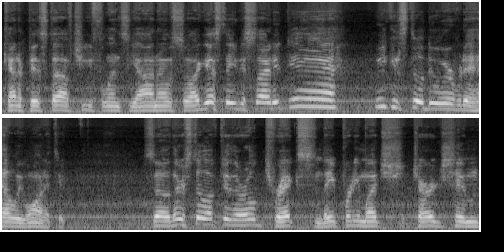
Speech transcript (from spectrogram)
kind of pissed off Chief Valenciano. So I guess they decided, yeah, we can still do whatever the hell we wanted to. So they're still up to their old tricks, and they pretty much charged him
